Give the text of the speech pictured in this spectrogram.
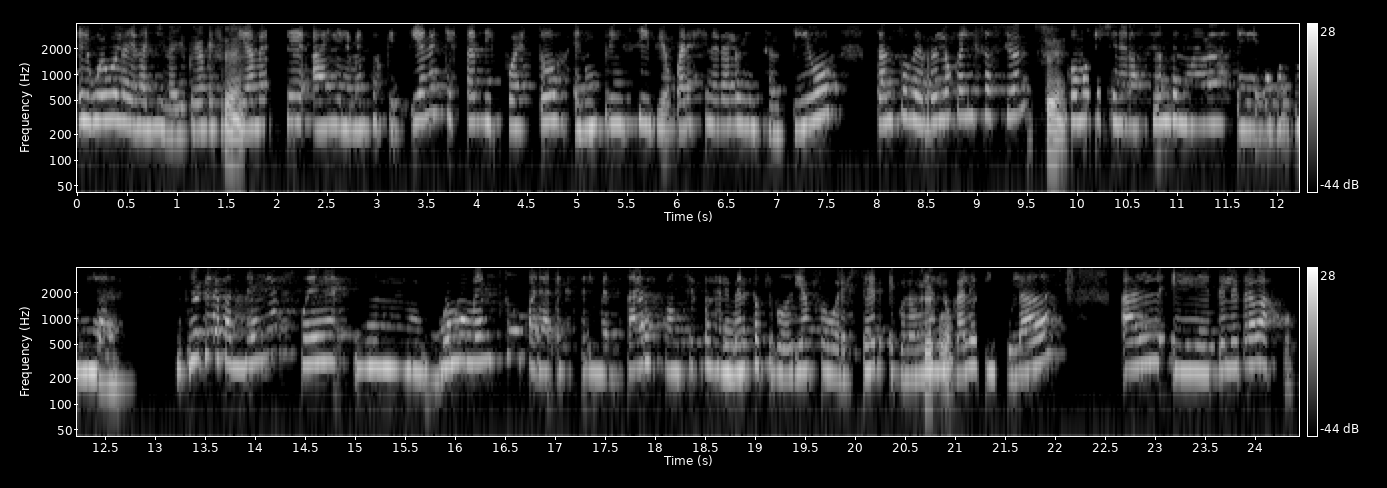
el huevo y la gallina. Yo creo que efectivamente hay elementos que tienen que estar dispuestos en un principio para generar los incentivos, tanto de relocalización como de generación de nuevas eh, oportunidades. Yo creo que la pandemia fue un buen momento para experimentar con ciertos elementos que podrían favorecer economías locales vinculadas al eh, teletrabajo.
